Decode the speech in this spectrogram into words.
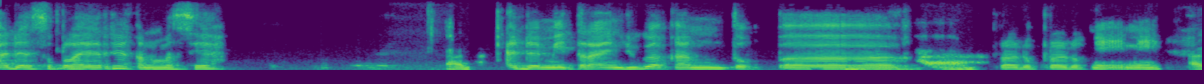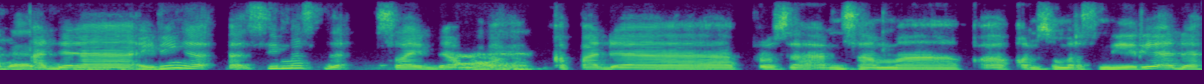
ada suppliernya kan Mas ya? Ada, ada mitra yang juga kan untuk uh, produk-produknya ini. Ada. Ada ini nggak sih Mas selain dampak kepada perusahaan sama uh, konsumer sendiri ada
